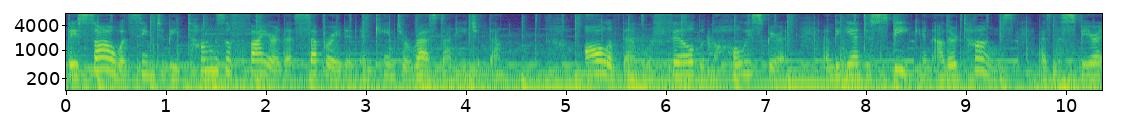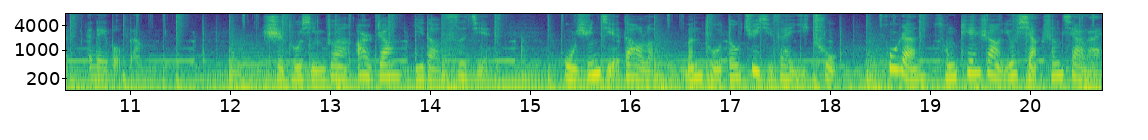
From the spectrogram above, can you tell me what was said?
They saw what seemed to be tongues of fire that separated and came to rest on each of them. All of them were filled with the Holy Spirit and began to speak in other tongues as the Spirit enabled them. 使徒行传二章一到四节，五旬节到了，门徒都聚集在一处。忽然从天上有响声下来，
